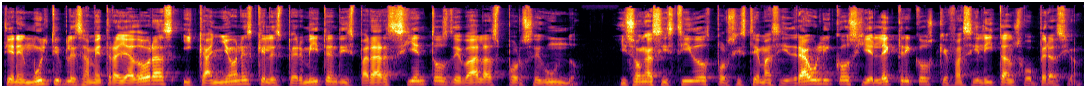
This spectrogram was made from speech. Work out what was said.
Tienen múltiples ametralladoras y cañones que les permiten disparar cientos de balas por segundo, y son asistidos por sistemas hidráulicos y eléctricos que facilitan su operación.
